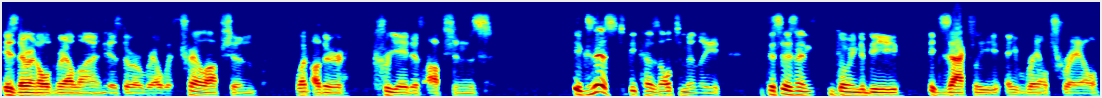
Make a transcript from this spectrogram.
is there an old rail line? Is there a rail with trail option? What other creative options exist? Because ultimately, this isn't going to be exactly a rail trail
